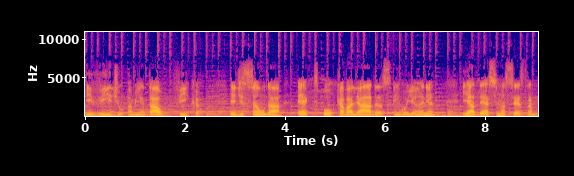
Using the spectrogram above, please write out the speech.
e Vídeo Ambiental, FICA, edição da Expo Cavalhadas em Goiânia e a 17ª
